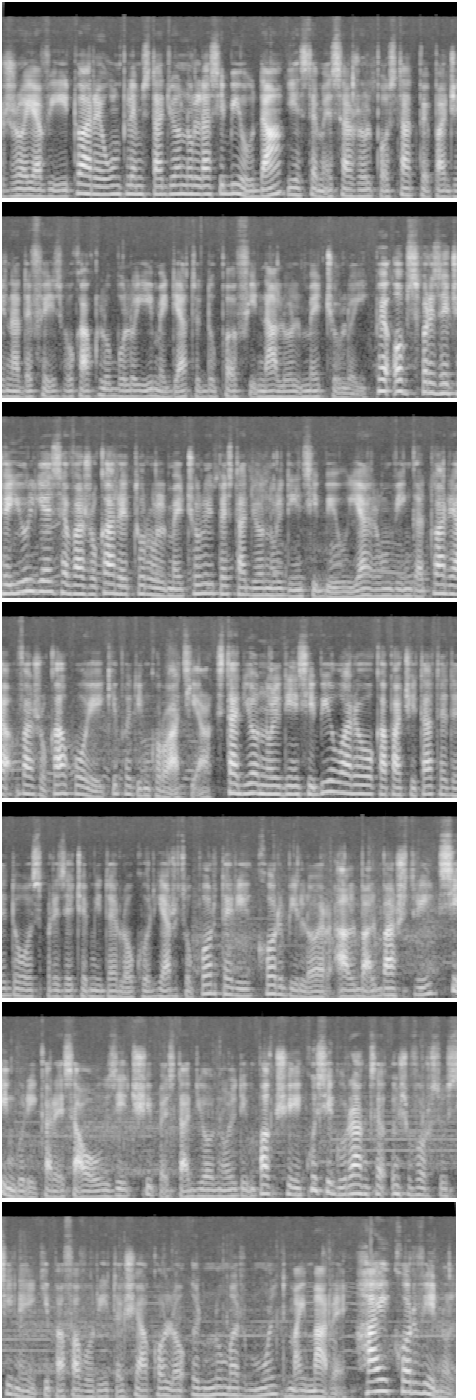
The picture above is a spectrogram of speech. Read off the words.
Joia viitoare umplem stadionul la Sibiu, da? Este mesajul postat pe pagina de Facebook a clubului imediat după finalul meciului. Pe 18 iulie se va juca returul meciului pe stadionul din Sibiu, iar învingătoarea va juca cu o echipă din Croația. Stadion Stadionul din Sibiu are o capacitate de 12.000 de locuri, iar suporterii corbilor alb-albaștri, singurii care s-au auzit și pe stadionul din Pacși, cu siguranță își vor susține echipa favorită și acolo în număr mult mai mare. Hai Corvinul!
